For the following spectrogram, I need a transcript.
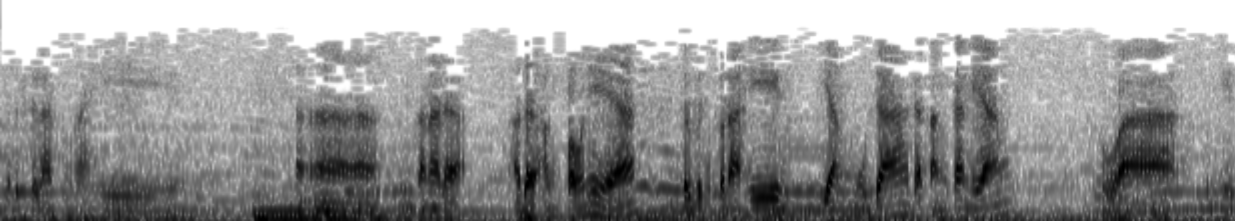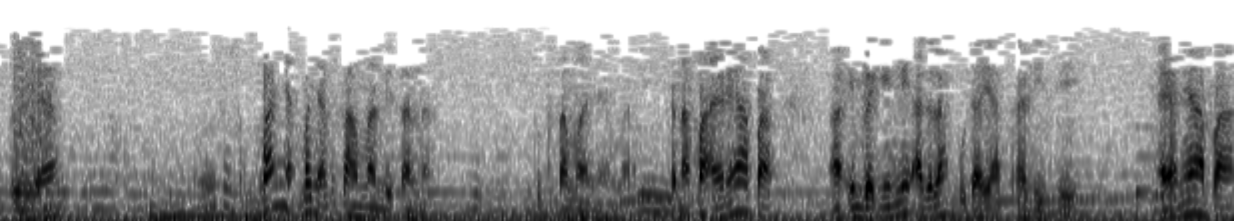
bersilaturahim Nah, karena ada ada angpaunya ya. Terus rahim yang muda datangkan yang tua begitu ya. Itu banyak banyak kesamaan di sana. Itu kesamaannya, Mbak. Kenapa akhirnya apa? Uh, Imlek ini adalah budaya tradisi. Akhirnya apa?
